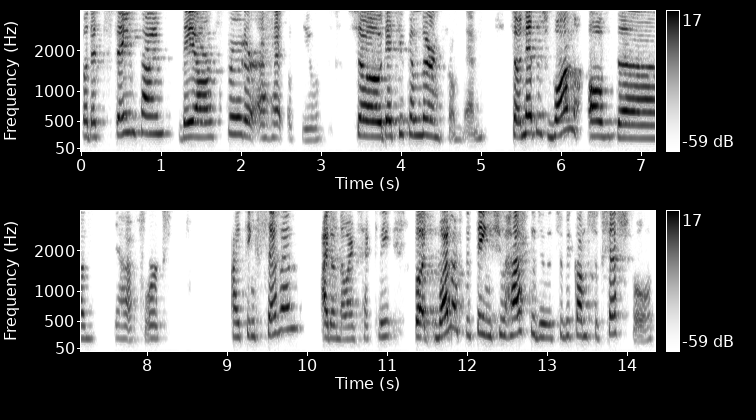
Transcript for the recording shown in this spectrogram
but at the same time, they are further ahead of you so that you can learn from them. So that is one of the, yeah, forks, I think seven I don't know exactly, but one of the things you have to do to become successful.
